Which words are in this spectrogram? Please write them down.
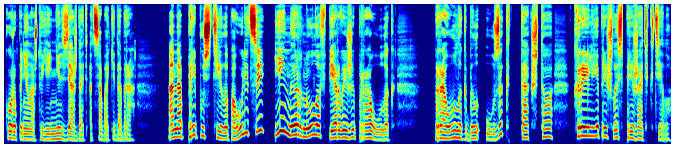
Кора поняла, что ей нельзя ждать от собаки добра. Она припустила по улице и нырнула в первый же проулок. Проулок был узок, так что крылья пришлось прижать к телу.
